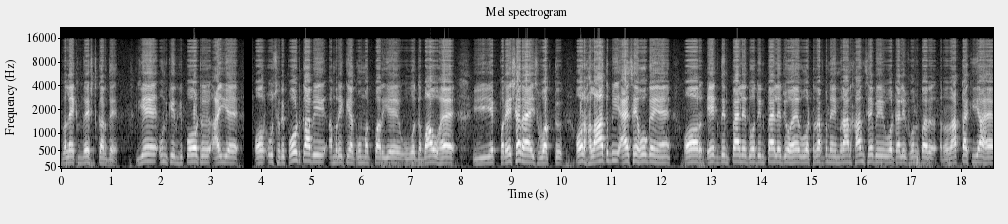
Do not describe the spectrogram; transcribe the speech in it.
بلیک لسٹ کر دے۔ یہ ان کی رپورٹ آئی ہے اور اس رپورٹ کا بھی امریکی حکومت پر یہ وہ دباؤ ہے، یہ پریشر ہے اس وقت۔ اور حالات بھی ایسے ہو گئے ہیں اور ایک دن پہلے، دو دن پہلے جو ہے وہ ٹرمپ نے عمران خان سے بھی وہ ٹیلی فون پر رابطہ کیا ہے۔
